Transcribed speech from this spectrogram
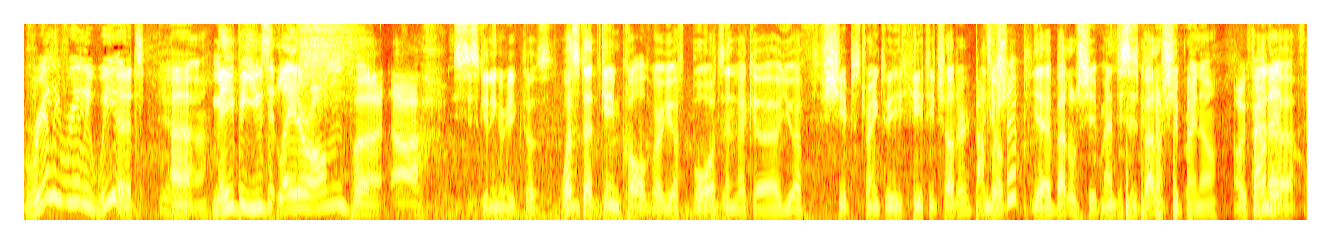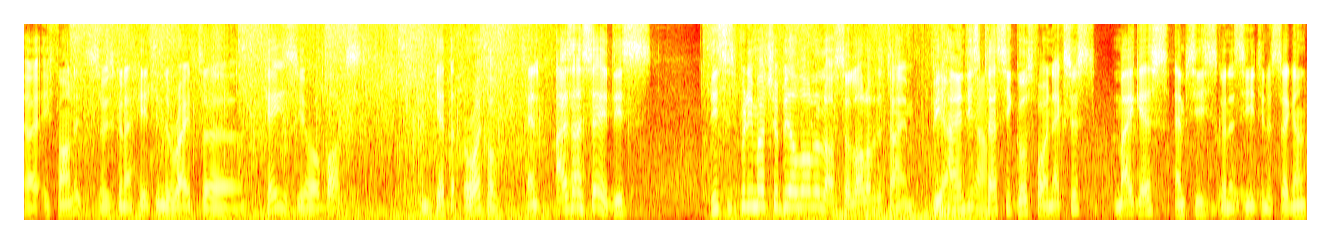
really, really weird. Yeah. Uh, maybe use it later on, but uh, this is getting really close. What's that game called where you have boards and like uh, you have ships trying to hit- each other? Battleship? Yeah, Battleship, man. This is Battleship right now. Oh, we found And, it. Uh, uh, he found it, so he's going to hit in the right uh, case here or box and get the Oracle. And as I say, this this is pretty much a build order loss a lot of the time. Behind this, yeah. Classic goes for a Nexus. My guess, MC is going to see it in a second.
